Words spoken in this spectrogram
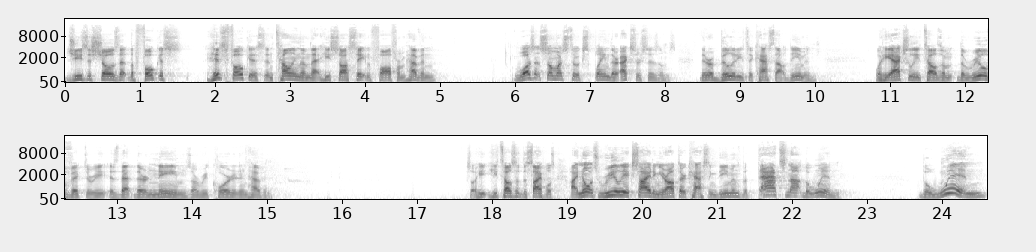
Jesus shows that the focus, his focus in telling them that he saw Satan fall from heaven, wasn't so much to explain their exorcisms, their ability to cast out demons. What he actually tells them, the real victory is that their names are recorded in heaven. So he, he tells the disciples, I know it's really exciting. You're out there casting demons, but that's not the win. The win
